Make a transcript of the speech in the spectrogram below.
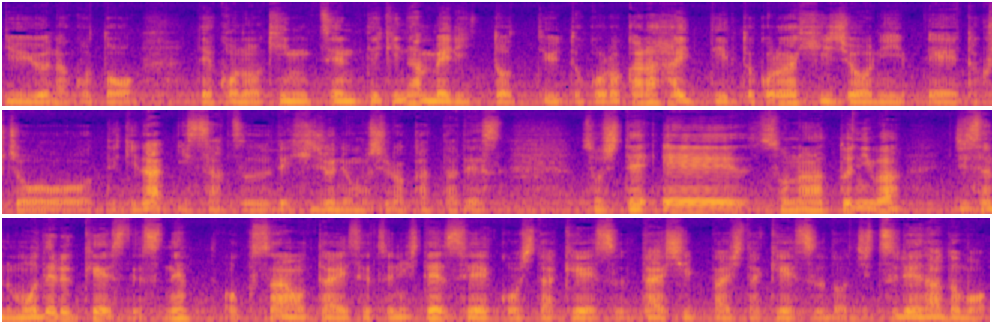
というようなこと。でこの金銭的なメリットっていうところから入っているところが非常に、え特徴的な一冊で非常に面白かったです。そして、えその後には実際のモデルケースですね。奥さんを大切にして成功したケース大失敗したケースの実例なども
